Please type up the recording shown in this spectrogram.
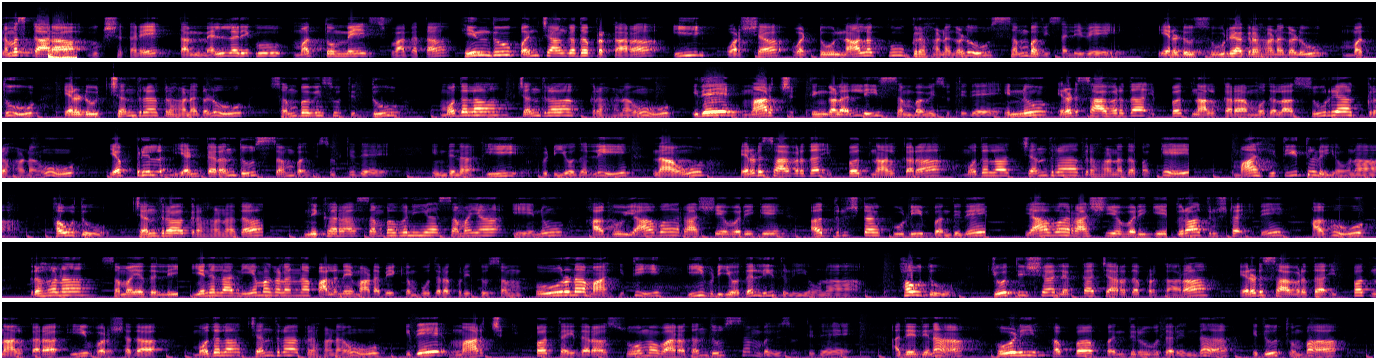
ನಮಸ್ಕಾರ ವೀಕ್ಷಕರೇ, ತಮ್ಮೆಲ್ಲರಿಗೂ ಮತ್ತೊಮ್ಮೆ ಸ್ವಾಗತ. ಹಿಂದೂ ಪಂಚಾಂಗದ ಪ್ರಕಾರ ಈ ವರ್ಷ ಒಟ್ಟು ನಾಲ್ಕು ಗ್ರಹಣಗಳು ಸಂಭವಿಸಲಿವೆ. ಎರಡು ಸೂರ್ಯಗ್ರಹಣಗಳು ಮತ್ತು ಎರಡು ಚಂದ್ರ ಗ್ರಹಣಗಳು ಸಂಭವಿಸುತ್ತಿದ್ದು, ಮೊದಲ ಚಂದ್ರ ಗ್ರಹಣವು ಇದೇ ಮಾರ್ಚ್ ತಿಂಗಳಲ್ಲಿ ಸಂಭವಿಸುತ್ತಿದೆ. ಇನ್ನು ಎರಡ್ ಸಾವಿರದ ಇಪ್ಪತ್ನಾಲ್ಕರ ಮೊದಲ ಸೂರ್ಯ ಗ್ರಹಣವು ಏಪ್ರಿಲ್ ಎಂಟರಂದು ಸಂಭವಿಸುತ್ತಿದೆ. ಇಂದಿನ ಈ ವಿಡಿಯೋದಲ್ಲಿ ನಾವು ಎರಡು ಸಾವಿರದ ಇಪ್ಪತ್ನಾಲ್ಕರ ಮೊದಲ ಚಂದ್ರ ಗ್ರಹಣದ ಬಗ್ಗೆ ಮಾಹಿತಿ ತಿಳಿಯೋಣ. ಹೌದು ಚಂದ್ರ ಗ್ರಹಣದ ನಿಖರ ಸಂಭವನೀಯ ಸಮಯ ಏನು ಹಾಗೂ ಯಾವ ರಾಶಿಯವರಿಗೆ ಅದೃಷ್ಟ ಕೂಡಿ ಬಂದಿದೆ, ಯಾವ ರಾಶಿಯವರಿಗೆ ದುರಾದೃಷ್ಟ ಇದೆ ಹಾಗೂ ಗ್ರಹಣ ಸಮಯದಲ್ಲಿ ಏನೆಲ್ಲ ನಿಯಮಗಳನ್ನ ಪಾಲನೆ ಮಾಡಬೇಕೆಂಬುದರ ಕುರಿತು ಸಂಪೂರ್ಣ ಮಾಹಿತಿ ಈ ವಿಡಿಯೋದಲ್ಲಿ ತಿಳಿಯೋಣ. ಹೌದು, ಜ್ಯೋತಿಷ್ಯ ಲೆಕ್ಕಾಚಾರದ ಪ್ರಕಾರ ಎರಡು ಸಾವಿರದ ಇಪ್ಪತ್ನಾಲ್ಕರ ಈ ವರ್ಷದ ಮೊದಲ ಚಂದ್ರ ಗ್ರಹಣವು ಇದೇ ಮಾರ್ಚ್ ಇಪ್ಪತ್ತೈದರ ಸೋಮವಾರದಂದು ಸಂಭವಿಸುತ್ತಿದೆ. ಅದೇ ದಿನ ಹೋಳಿ ಹಬ್ಬ ಬಂದಿರುವುದರಿಂದ ಇದು ತುಂಬಾ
